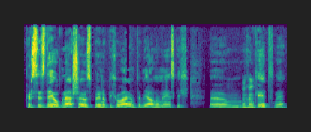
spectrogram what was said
ker se zdaj obnašajo s prenapihovanjem tem javnomnenjskih um, uh -huh. anket, ne,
